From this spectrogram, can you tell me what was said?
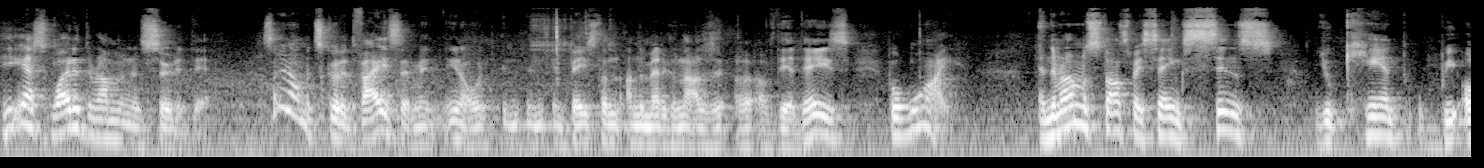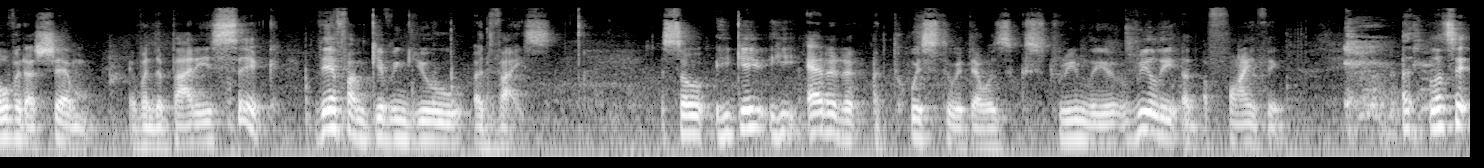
He asked, "Why did the Rambam insert it there?" So you know, it's good advice. I mean, you know, in, in, based on, on, the medical knowledge of, of, their days. But why? And the Rambam starts by saying, since you can't be over Hashem and when the body is sick, therefore I'm giving you advice so he gave he added a, a, twist to it that was extremely really a, a fine thing. Uh, let's say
